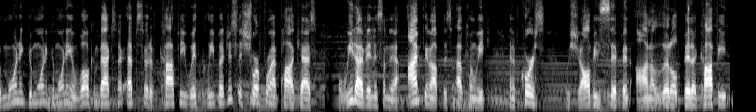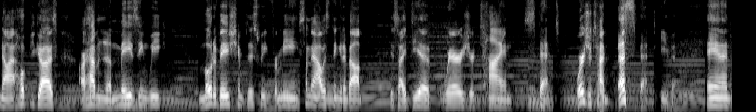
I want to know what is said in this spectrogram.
Good morning, good morning, good morning, and welcome back to another episode of Coffee with Khalipa, just a short format podcast where we dive into something that I'm thinking about this upcoming week. And of course, we should all be sipping on a little bit of coffee. Now, I hope you guys are having an amazing week. Motivation for this week for me, something I was thinking about this idea of where's your time spent? Where's your time best spent, even? And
